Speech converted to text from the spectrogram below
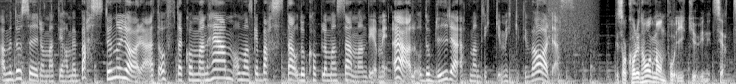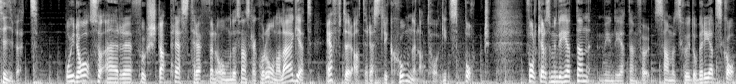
Ja, men då säger de att det har med bastun att göra. Att ofta kommer man hem och man ska basta och då kopplar man samman det med öl och då blir det att man dricker mycket till vardags. Det sa Karin Hagman på IQ-initiativet. Och idag så är eh, första pressträffen om det svenska coronaläget efter att restriktionerna tagits bort. Folkhälsomyndigheten, Myndigheten för samhällsskydd och beredskap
